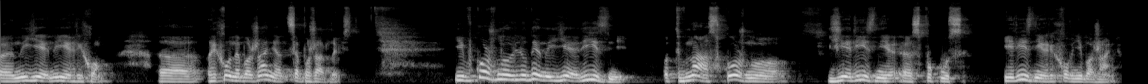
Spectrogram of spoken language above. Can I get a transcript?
Е, не є, не є гріхом. Е, Гріховне бажання це пожадливість. І в кожної людини є різні. От в нас, кожного є різні е, спокуси і різні гріховні бажання.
